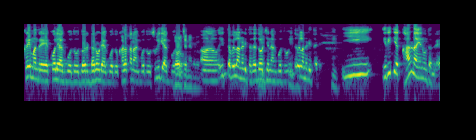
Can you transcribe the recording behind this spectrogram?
ಕ್ರೈಮ್ ಅಂದ್ರೆ ಕೊಲೆ ಆಗ್ಬೋದು ದೊರ- ದರೋಡೆ ಆಗ್ಬೋದು ಕಳತನ ಆಗ್ಬೋದು ಸುಲಿಗೆ ಆಗ್ಬೋದು ಇಂಥವೆಲ್ಲ ನಡೀತದೆ ದೌರ್ಜನ್ಯ ಆಗ್ಬೋದು ಇಂಥವೆಲ್ಲ ನಡೀತಾ ಇದೆ. ಈ ರೀತಿಯ ಕಾರಣ ಏನು ಅಂತಂದ್ರೆ.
